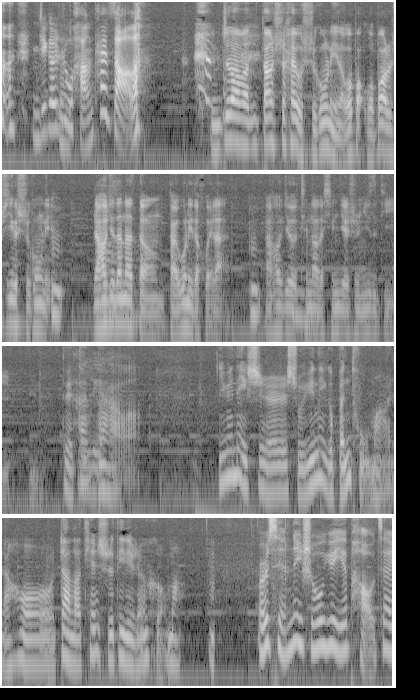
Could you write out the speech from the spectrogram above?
你这个入行太早了。你们知道吗？当时还有十公里呢，我报我报的是一个十公里，然后就在那等百公里的回来，嗯然后就听到了欣姐是女子第一，对，太厉害了。因为那是属于那个本土嘛，然后占了天时地利人和嘛，嗯，而且那时候越野跑在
